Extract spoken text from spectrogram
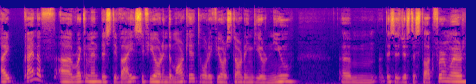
I kind of uh, recommend this device if you are in the market or if you are starting your new um, this is just a stock firmware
